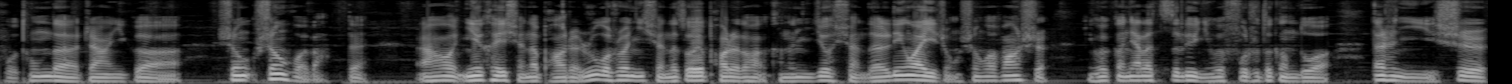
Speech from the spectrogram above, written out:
普通的这样一个生生活吧，对。然后你也可以选择跑者。如果说你选择作为跑者的话，可能你就选择另外一种生活方式，你会更加的自律，你会付出的更多。但是你是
